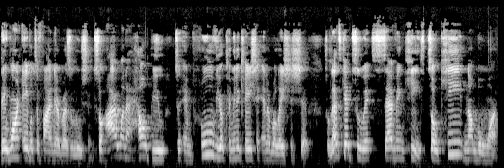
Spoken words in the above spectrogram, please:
they weren't able to find their resolution. So I want to help you to improve your communication in a relationship. So let's get to it. Seven keys. So key number one,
